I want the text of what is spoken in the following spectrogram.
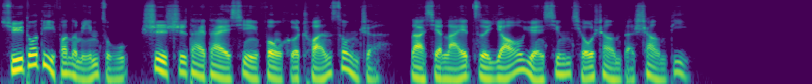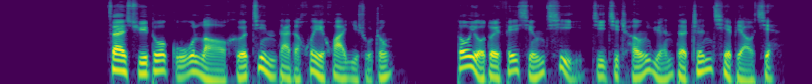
许多地方的民族世世代代信奉和传颂着那些来自遥远星球上的上帝。在许多古老和近代的绘画艺术中。都有对飞行器及其成员的真切表现。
